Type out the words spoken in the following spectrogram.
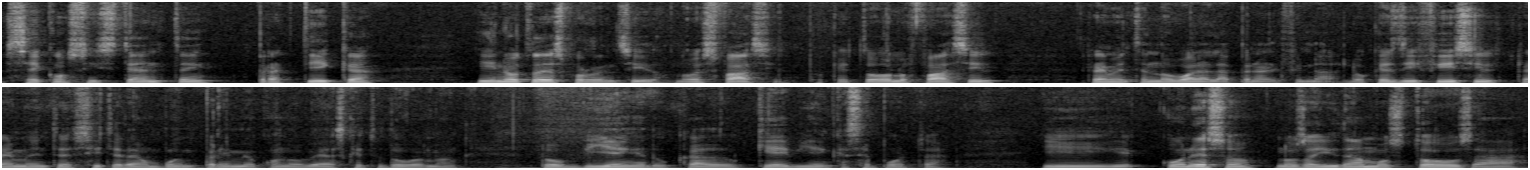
Sé consistente, practica y no te des por vencido. No es fácil, porque todo lo fácil realmente no vale la pena al final. Lo que es difícil realmente sí te da un buen premio cuando veas que tu Doberman lo bien educado, qué bien que se porta. Y con eso nos ayudamos todos a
